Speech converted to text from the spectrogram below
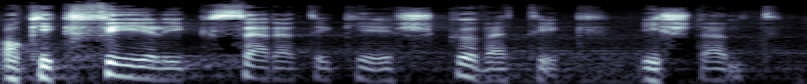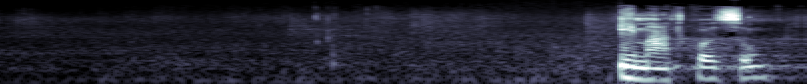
akik félik, szeretik és követik Istent. Imádkozzunk!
